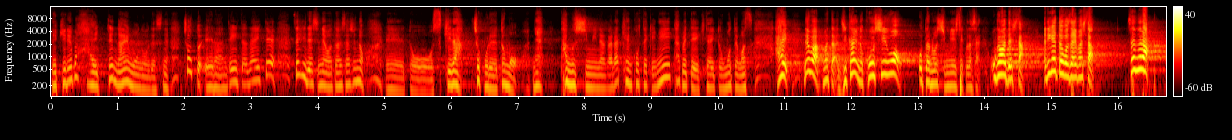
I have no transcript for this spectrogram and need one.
できれば入ってないものをですね。ちょっと選んでいただいて是非ですね私たちの、えーと、好きなチョコレートもね楽しみながら健康的に食べていきたいと思ってます。はい。ではまた次回の更新をお楽しみにしてください。小川でした。ありがとうございました。さよなら。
